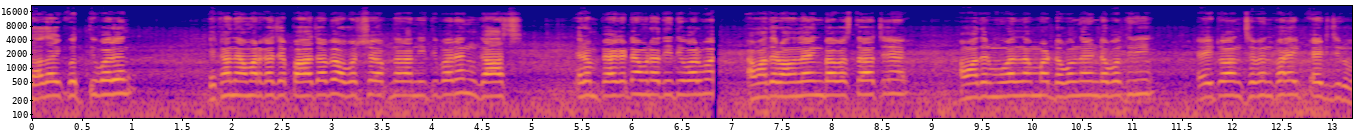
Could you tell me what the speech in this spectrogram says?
যাচাই করতে পারেন। এখানে আমার কাছে পাওয়া যাবে, অবশ্যই আপনারা নিতে পারেন। গাছ এরকম প্যাকেটে আমরা দিতে পারব। আমাদের অনলাইন ব্যবস্থা আছে। আমাদের mobile number double nine double three eight one seven five eight zero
